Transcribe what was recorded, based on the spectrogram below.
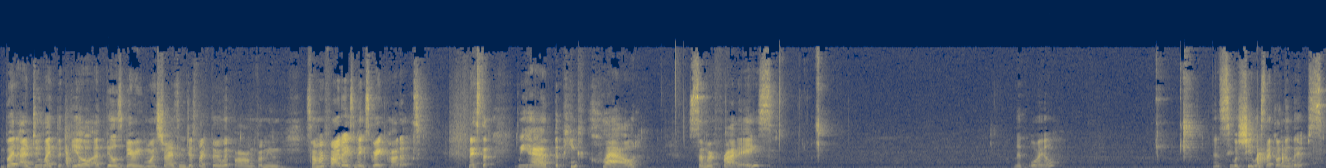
but I do like the feel. It feels very moisturizing, just like their lip balm. I mean, Summer Fridays makes great products. Next up, we have the Pink Cloud Summer Fridays lip oil. Let's see what she looks like on the lips.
